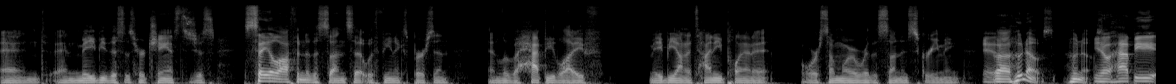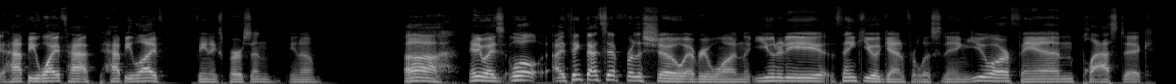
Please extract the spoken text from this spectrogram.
and and maybe this is her chance to just sail off into the sunset with Phoenix Person and live a happy life, maybe on a tiny planet or somewhere where the sun is screaming. Uh, who knows? Who knows? you know happy happy wife hap, happy life phoenix person you know uh anyways well i think that's it for the show everyone unity thank you again for listening you are fan plastic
